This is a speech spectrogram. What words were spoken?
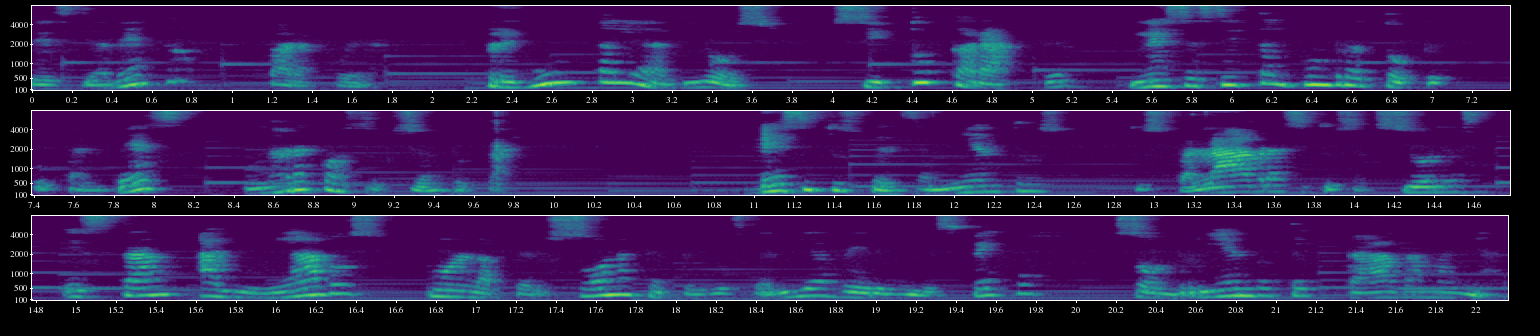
desde adentro para afuera. Pregúntale a Dios si tu carácter necesita algún retoque o tal vez una reconstrucción total. Ve si tus pensamientos, tus palabras y tus acciones están alineados con la persona que te gustaría ver en el espejo sonriéndote cada mañana.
